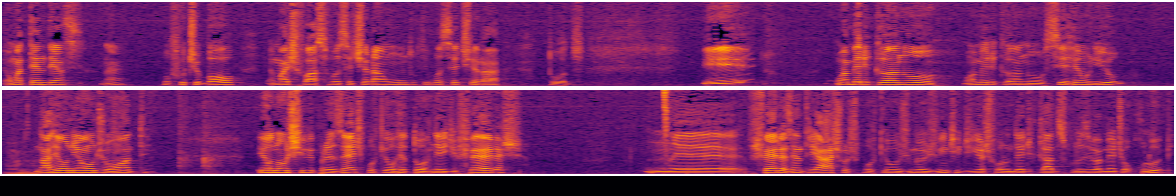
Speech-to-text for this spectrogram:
é uma tendência, né? No futebol é mais fácil você tirar um do que você tirar todos. E o americano, o americano se reuniu uhum. na reunião de ontem. Eu não estive presente porque eu retornei de férias. É, férias entre aspas, porque os meus 20 dias foram dedicados exclusivamente ao clube.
